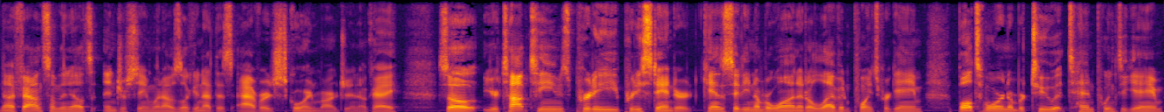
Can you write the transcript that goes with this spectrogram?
Now, I found something else interesting when I was looking at this average scoring margin. Okay, so your top teams pretty pretty standard. Kansas City number one at 11 points per game. Baltimore number two at 10 points a game.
